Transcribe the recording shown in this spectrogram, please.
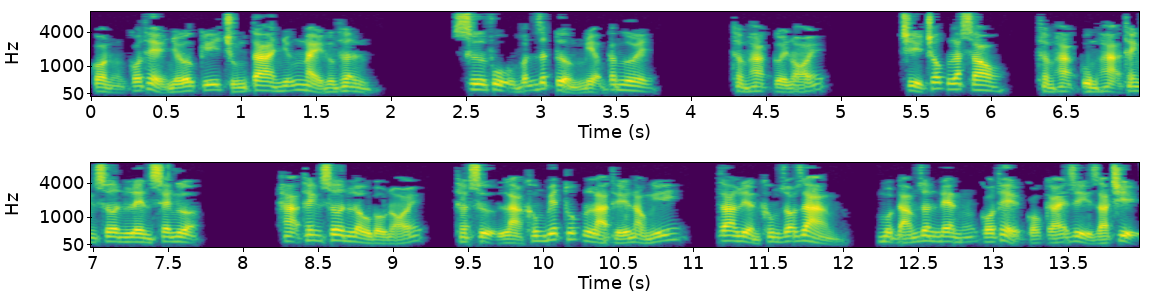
còn có thể nhớ kỹ chúng ta những ngày hương thân. Sư phụ vẫn rất tưởng niệm các ngươi. Thẩm hạc cười nói. Chỉ chốc lát sau, thẩm hạc cùng hạ thanh sơn lên xe ngựa. Hạ thanh sơn lầu đầu nói, thật sự là không biết thúc là thế nào nghĩ, ta liền không rõ ràng, một đám dân đen có thể có cái gì giá trị?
